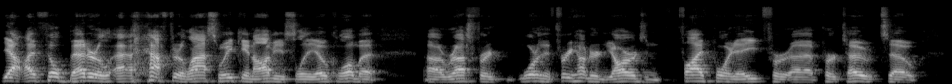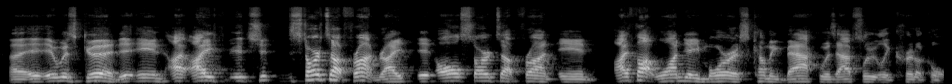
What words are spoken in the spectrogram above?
Yeah, I feel better after last weekend. Obviously, Oklahoma uh, rushed for more than 300 yards and 5.8 for uh, per tote. So. Uh, it, it, was good, and I, I it should, starts up front, right? It all starts up front, and I thought Wanya Morris coming back was absolutely critical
